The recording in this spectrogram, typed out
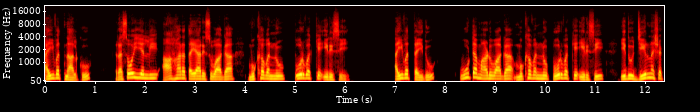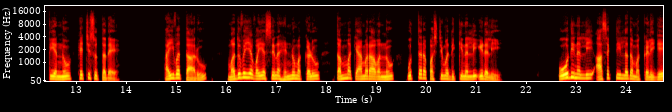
ಐವತ್ನಾಲ್ಕು, ರಸೋಯಿಯಲ್ಲಿ ಆಹಾರ ತಯಾರಿಸುವಾಗ ಮುಖವನ್ನು ಪೂರ್ವಕ್ಕೆ ಇರಿಸಿ. ಐವತ್ತೈದು, ಊಟ ಮಾಡುವಾಗ ಮುಖವನ್ನು ಪೂರ್ವಕ್ಕೆ ಇರಿಸಿ, ಇದು ಜೀರ್ಣಶಕ್ತಿಯನ್ನು ಹೆಚ್ಚಿಸುತ್ತದೆ. ಐವತ್ತಾರು, ಮದುವೆಯ ವಯಸ್ಸಿನ ಹೆಣ್ಣುಮಕ್ಕಳು ತಮ್ಮ ಕ್ಯಾಮರಾವನ್ನು ಉತ್ತರ ಪಶ್ಚಿಮ ದಿಕ್ಕಿನಲ್ಲಿ ಇಡಲಿ. ಓದಿನಲ್ಲಿ ಆಸಕ್ತಿಯಿಲ್ಲದ ಮಕ್ಕಳಿಗೆ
